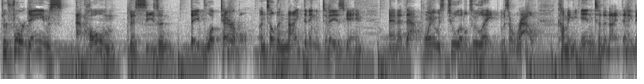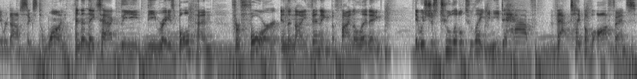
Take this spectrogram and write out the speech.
Through four games at home this season, they've looked terrible until the ninth inning of today's game. And at that point, it was too little too late. It was a rout coming into the ninth inning. They were down six to one. And then they tagged the, the Rays bullpen for four in the ninth inning, the final inning it was just too little too late. You need to have that type of offense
